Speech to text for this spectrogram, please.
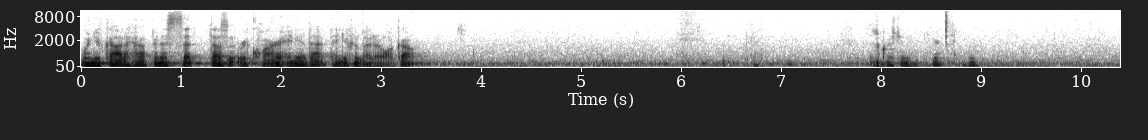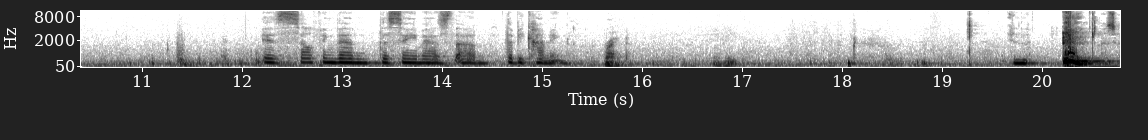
When you've got a happiness that doesn't require any of that, then you can let it all go. There's a question here. Is selfing then the same as um, the becoming? Right. And so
